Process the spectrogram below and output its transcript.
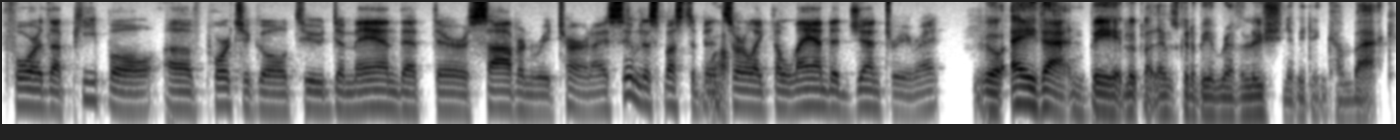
for the people of Portugal to demand that their sovereign return. I assume this must have been sort of like the landed gentry, right? Well, a that and b it looked like there was going to be a revolution if he didn't come back.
